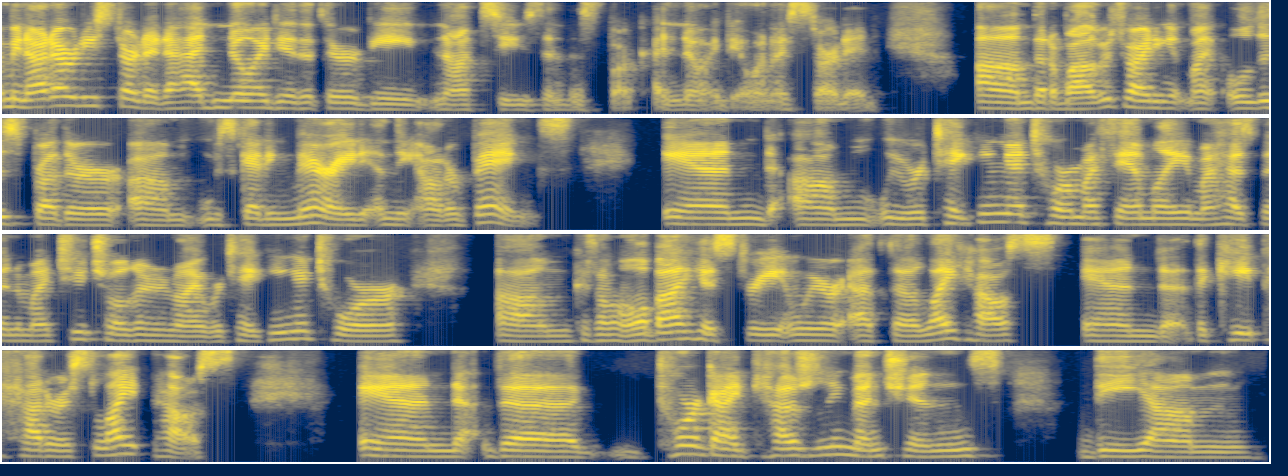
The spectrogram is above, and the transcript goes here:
I mean, I'd already started. I had no idea that there would be Nazis in this book. I had no idea when I started. Um, but while I was writing it, my oldest brother um, was getting married in the Outer Banks. And um, we were taking a tour, my family, my husband, and my two children, and I were taking a tour because um, I'm all about history. And we were at the lighthouse and the Cape Hatteras Lighthouse. And the tour guide casually mentions the um,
